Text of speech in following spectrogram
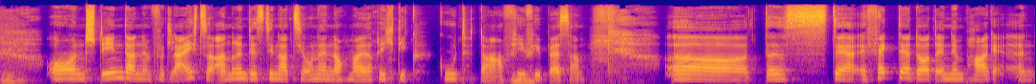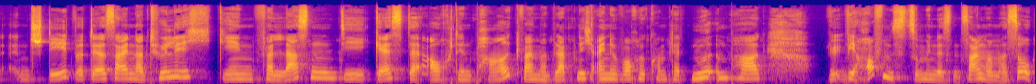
mhm. und stehen dann im Vergleich zu anderen Destinationen nochmal richtig gut da, viel, mhm. viel besser äh, das, der Effekt, der dort in dem Park entsteht, wird der sein, natürlich gehen, verlassen die Gäste auch den Park, weil man bleibt nicht eine Woche komplett nur im Park wir hoffen es zumindest, sagen wir mal so,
